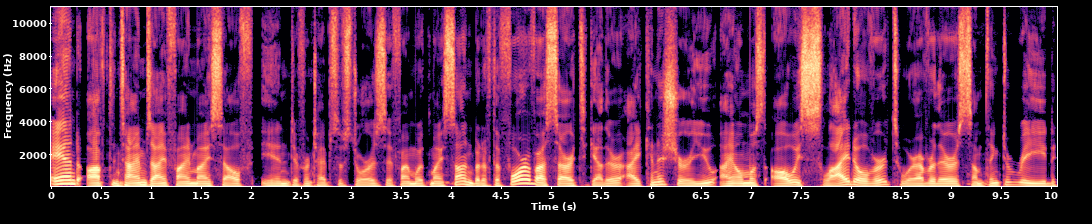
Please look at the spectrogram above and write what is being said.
And oftentimes I find myself in different types of stores if I'm with my son. But if the four of us are together, I can assure you I almost always slide over to wherever there is something to read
